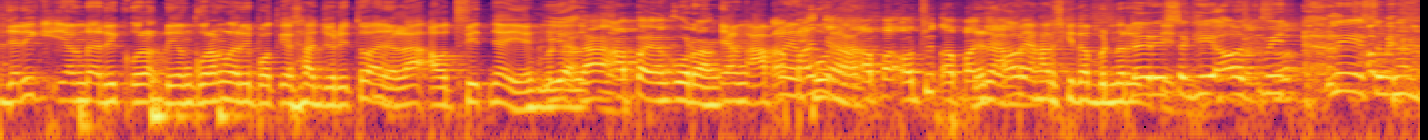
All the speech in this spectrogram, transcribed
jadi yang dari kurang yang kurang dari podcast hancur itu adalah outfitnya ya menurut Nah, apa yang kurang? Yang apa yang Apanya? kurang? Apa outfit apanya? Apa yang harus kita benerin? Dari segi outfit nih sebenarnya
